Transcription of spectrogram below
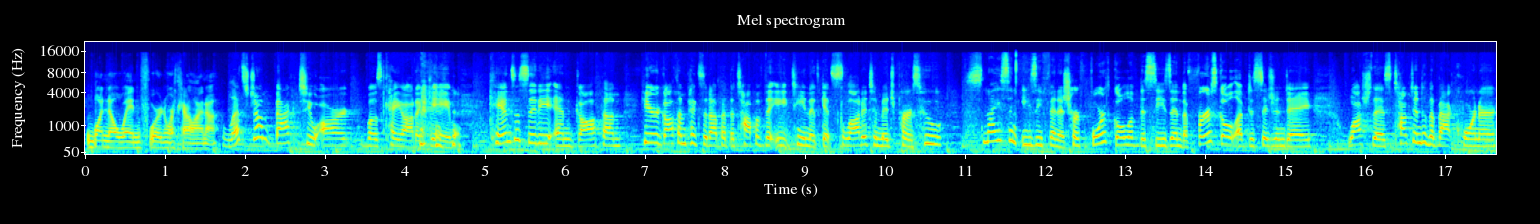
1 0 win for North Carolina. Let's jump back to our most chaotic game. Kansas City and Gotham. Here, Gotham picks it up at the top of the 18. It gets slotted to Midge Purce, who nice and easy finish. Her fourth goal of the season, the first goal of decision day. Watch this, tucked into the back corner.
